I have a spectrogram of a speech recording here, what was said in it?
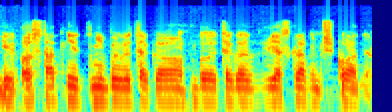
I ostatnie dni były tego, były tego jaskrawym przykładem.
